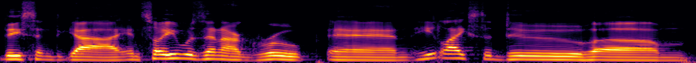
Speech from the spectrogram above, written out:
decent guy. And so he was in our group, and he likes to do. Um,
